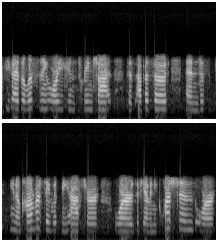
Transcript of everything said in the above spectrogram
If you guys are listening, or you can screenshot this episode and just you know conversate with me afterwards if you have any questions or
